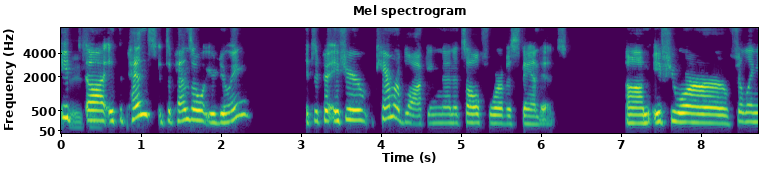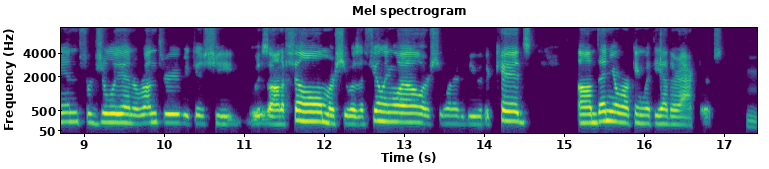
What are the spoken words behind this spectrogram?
it uh it depends it depends on what you're doing it dep- if you're camera blocking then it's all four of us stand-ins. Um if you're filling in for julia in a run through because she was on a film or she wasn't feeling well or she wanted to be with her kids um then you're working with the other actors. Hmm.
